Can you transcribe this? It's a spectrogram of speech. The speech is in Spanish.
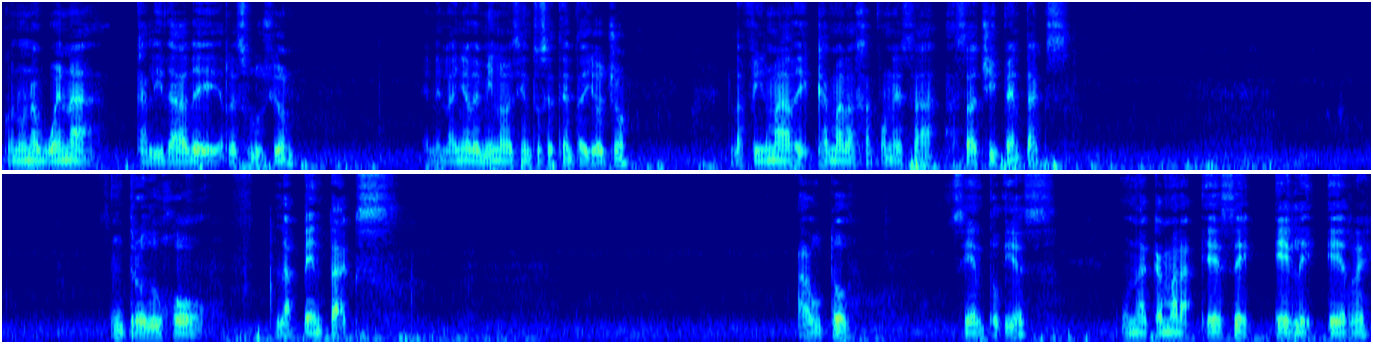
con una buena calidad de resolución. En el año de 1978 la firma de cámara japonesa Asahi Pentax introdujo la Pentax Auto 110, una cámara SLR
